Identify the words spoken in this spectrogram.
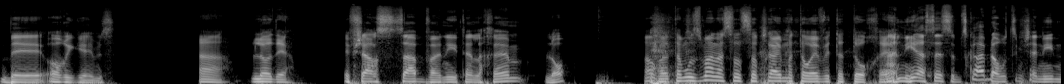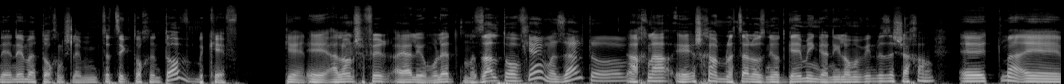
באורי גיימס. אה, לא יודע. אפשר sub ואני אתן לכם? לא. לא, אבל אתה מוזמן לעשות subscribe אם אתה אוהב את התוכן. אני אעשה subscribe לערוצים שאני נהנה מהתוכן שלהם. אם תציג תוכן טוב, בכיף. כן. אה, אלון שפיר, היה לי יום הולדת, מזל טוב. כן, מזל טוב. אחלה. אה, יש לך המלצה לאוזניות gaming? אני לא מבין בזה, שחר. אה, תשמע, אה,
